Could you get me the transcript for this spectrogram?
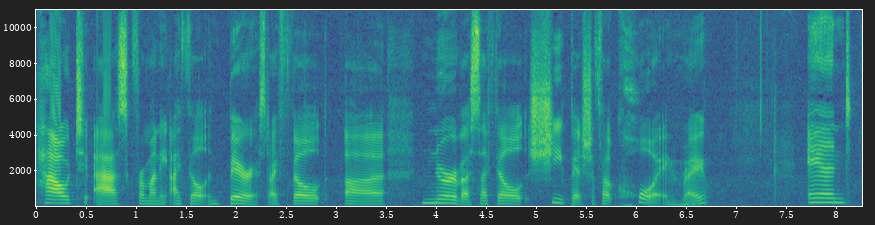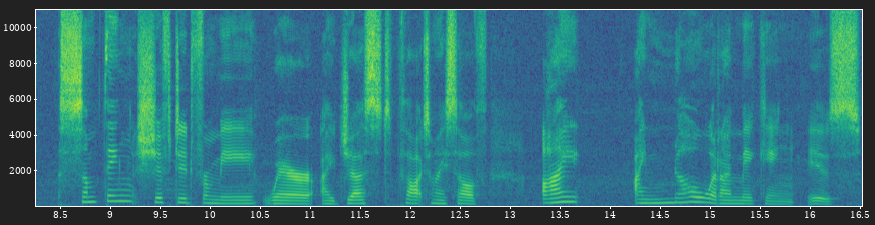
how to ask for money. I felt embarrassed. I felt uh, nervous. I felt sheepish. I felt coy, right? And something shifted for me where I just thought to myself, I I know what I'm making is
